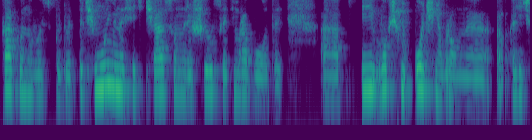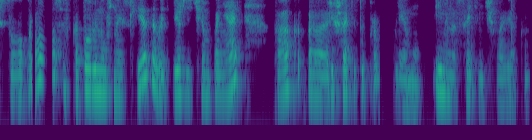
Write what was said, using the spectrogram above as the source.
как он его испытывает, почему именно сейчас он решил с этим работать. И, в общем, очень огромное количество вопросов, которые нужно исследовать, прежде чем понять, как решать эту проблему именно с этим человеком.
